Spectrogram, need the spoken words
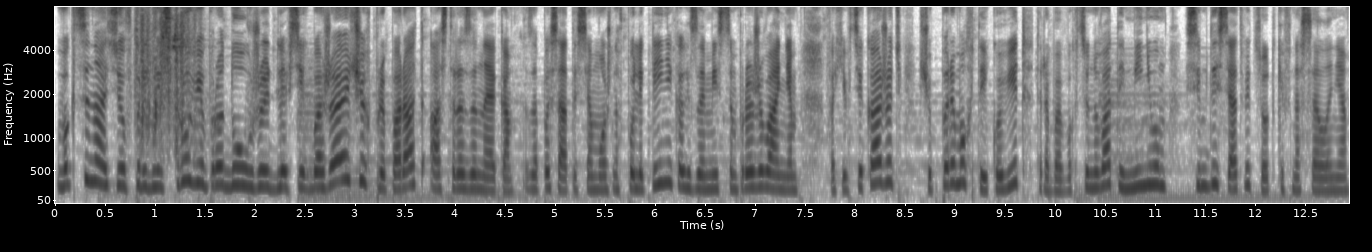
Вакцинацію в Придністров'ї продовжують для всіх бажаючих препарат AstraZeneca. Записатися можна в поліклініках за місцем проживання. Фахівці кажуть, щоб перемогти ковід, треба вакцинувати мінімум 70% населення.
